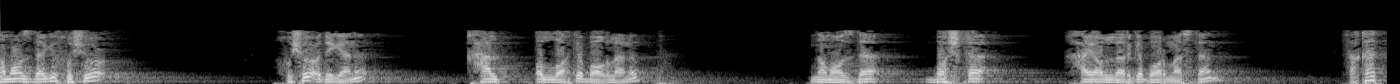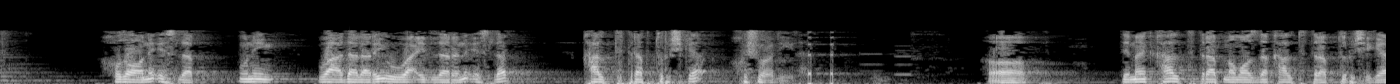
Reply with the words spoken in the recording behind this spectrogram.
Namozdagi xushu xushu degani qalb ollohga bog'lanib namozda boshqa xayollarga bormasdan faqat xudoni eslab uning va'dalariyu vaidlarini eslab qalb titrab turishga xushu deyiladi ho'p demak qalb titrab namozda qalb titrab turishiga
